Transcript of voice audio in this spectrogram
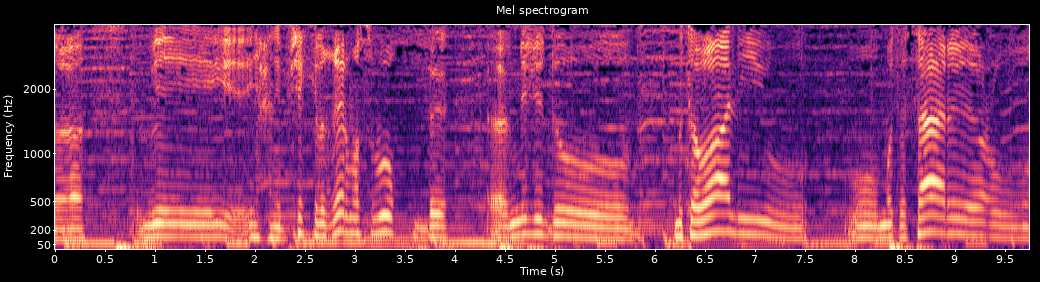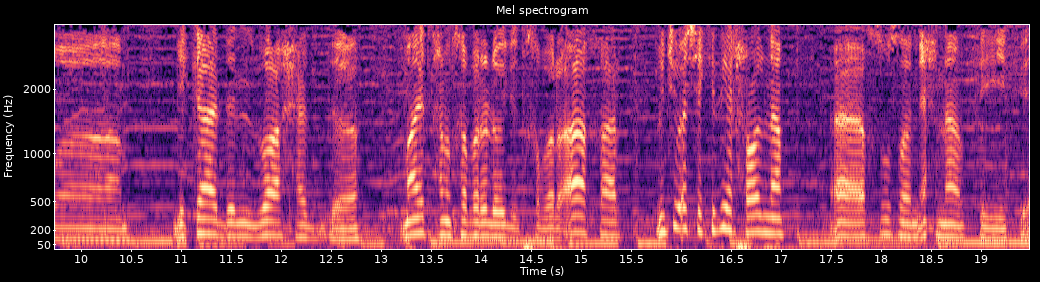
آه، يعني بشكل غير مسبوق بنجده متوالي ومتسارع ويكاد الواحد آه، ما يصحى من خبر إلا يوجد خبر آخر. بنشوف أشياء كثير حولنا آه، خصوصا إحنا في في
